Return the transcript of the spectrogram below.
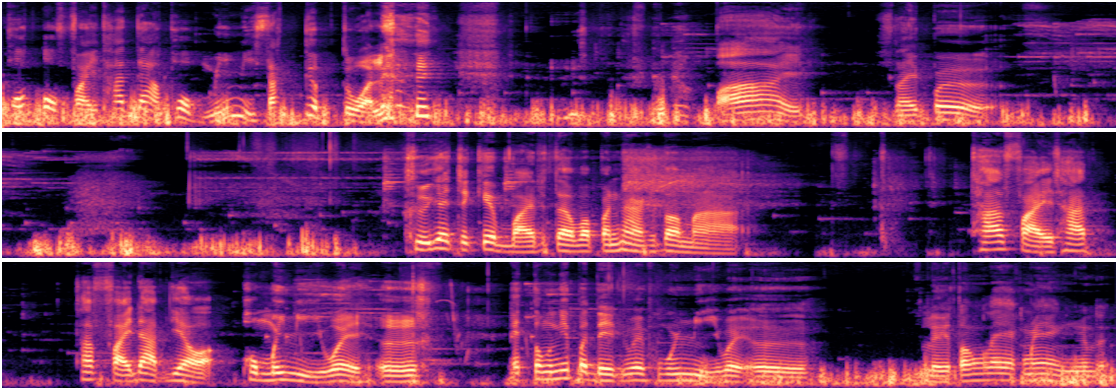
เพราะตบไฟท่าดาบผมไม่มีสักเกือบตัวเลย ไปสไนเปอร์ คืออยากจะเก็บไว้แต่ว่าปัญหาคือต่อมาธาตุไฟธาตุธาตุไฟดาบเดียวอะผมไม่มีเว้ยเออไอตรงนี้ประเด็นเว้ยผมไม่มีเว้ยเออ เลยต้องแลกแม่งเลย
